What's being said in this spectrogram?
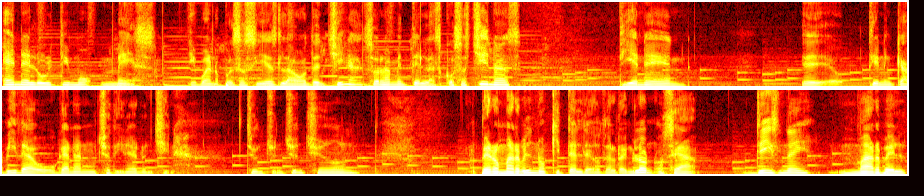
en el último mes. Y bueno, pues así es la onda en China, solamente las cosas chinas tienen eh, tienen cabida o ganan mucho dinero en China. Pero Marvel no quita el dedo del renglón. O sea, Disney, Marvel,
